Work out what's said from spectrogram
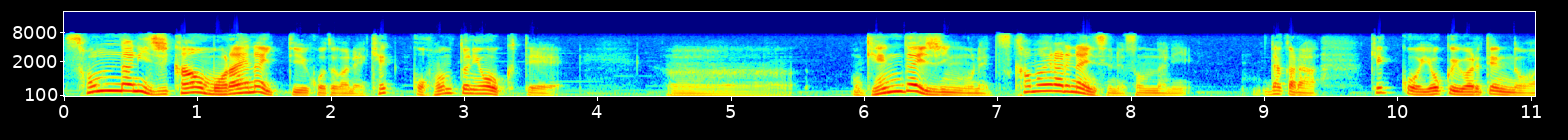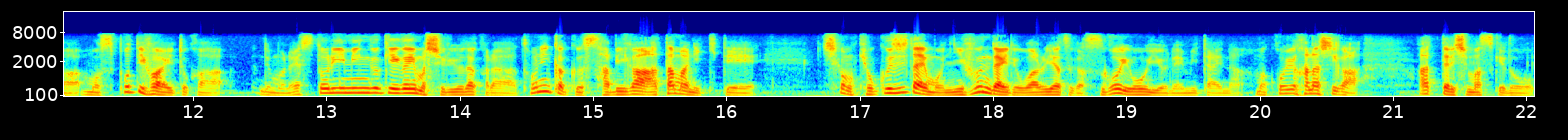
そんなに時間をもらえないっていうことがね結構本当に多くてうーん現代人をね捕まえられないんですよねそんなに。だから結構よく言われてるのはもう Spotify とかでもねストリーミング系が今主流だからとにかくサビが頭にきてしかも曲自体も2分台で終わるやつがすごい多いよねみたいな、まあ、こういう話があったりしますけど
